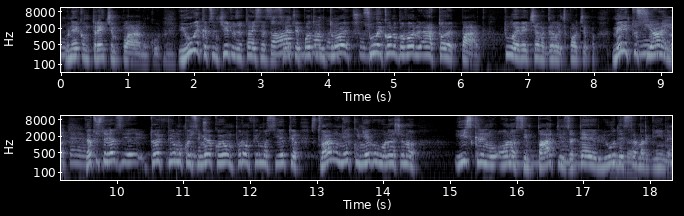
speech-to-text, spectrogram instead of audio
u nekom trećem planu. ku- I uvijek kad sam čitao za taj sa sreće potrebno troje, su uvijek ono govorili, a to je pad. Tu je već ono Grlić počeo. pa- Meni je to sjajno. nije, to je- Zato što ja, to je film u kojem sam ja koji u ovom prvom filmu osjetio stvarno neku njegovu, znaš, ono, iskrenu ono simpatiju za te ljude sa margine.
